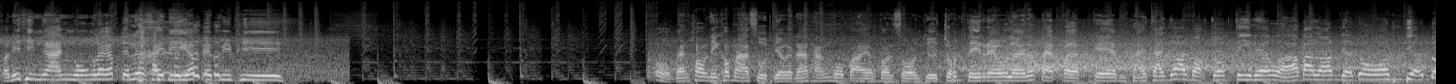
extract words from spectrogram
ตอนนี้ทีมงานงงแล้วครับ จะเลือกใครดีครับ MVP โอ้แบงคอกนี่เข้ามาสูตรเดียวกันนะ ทั้งโมบายกับคอนโซล คือโจมตีเร็วเลยตั้งแต่เปิดเกมแต่อาจารย์ยอดบอกโจมตีเร็วเหรอบาลอนเดี๋ยวโดน เดี๋ยวโด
